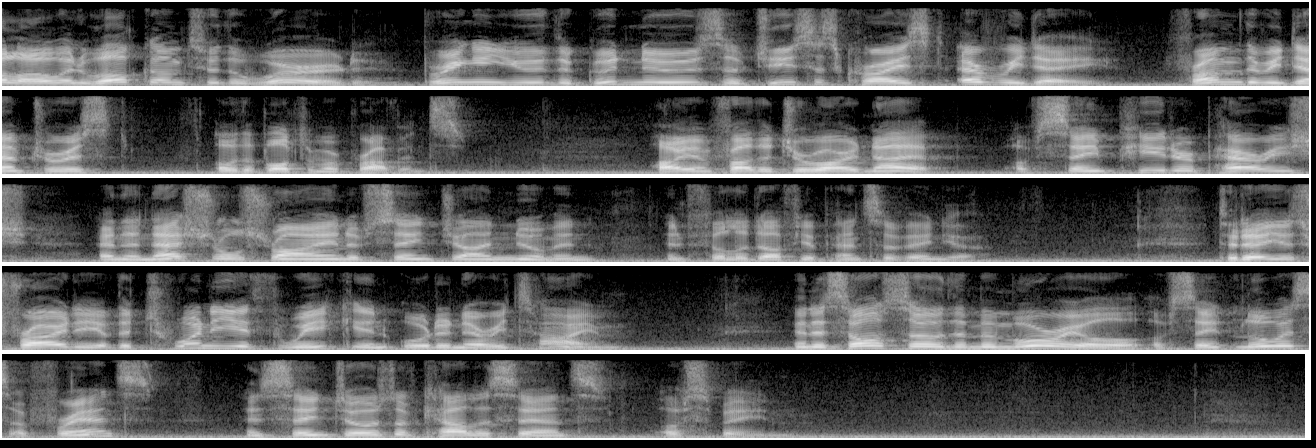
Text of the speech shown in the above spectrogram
Hello and welcome to the Word, bringing you the good news of Jesus Christ every day from the Redemptorist of the Baltimore Province. I am Father Gerard Knapp of St. Peter Parish and the National Shrine of St. John Neumann in Philadelphia, Pennsylvania. Today is Friday of the 20th week in Ordinary Time, and it's also the memorial of St. Louis of France and St. Joseph Calasanz of Spain.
